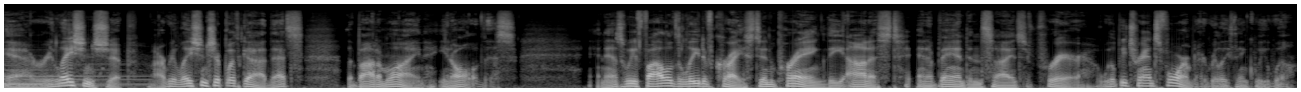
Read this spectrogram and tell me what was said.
Yeah, relationship, our relationship with God, that's the bottom line in all of this. And as we follow the lead of Christ in praying the honest and abandoned sides of prayer, we'll be transformed. I really think we will.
